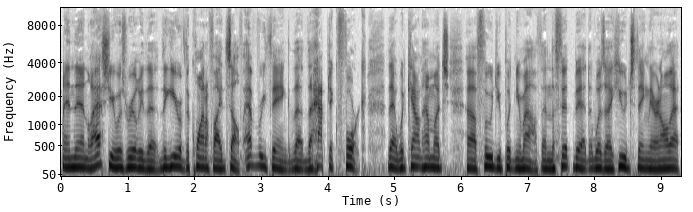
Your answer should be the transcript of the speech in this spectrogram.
and then last year was really the, the year of the quantified self. Everything, the, the haptic fork that would count how much uh, food you put in your mouth, and the Fitbit was a huge thing there, and all that.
